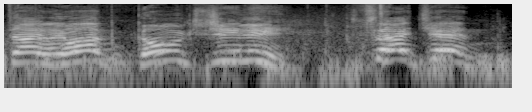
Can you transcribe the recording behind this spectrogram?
台湾恭喜你再见。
